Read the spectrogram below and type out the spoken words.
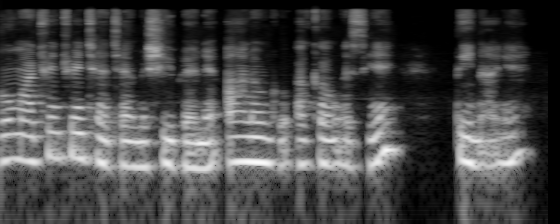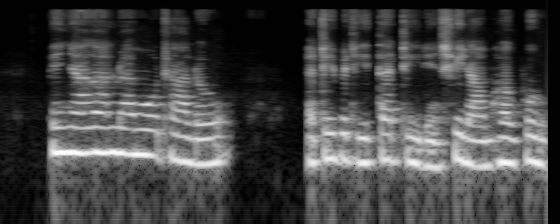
ကိုမှချွင်းချွင်းချန်ချန်မရှိဘဲနဲ့အားလုံးကိုအကုန်အစင်သိနိုင်တယ်ပညာကလွှမ်းမိုးထားလို့ အတိပတိတတ္တိတင်ရှိတာမဟုတ်ဘူး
